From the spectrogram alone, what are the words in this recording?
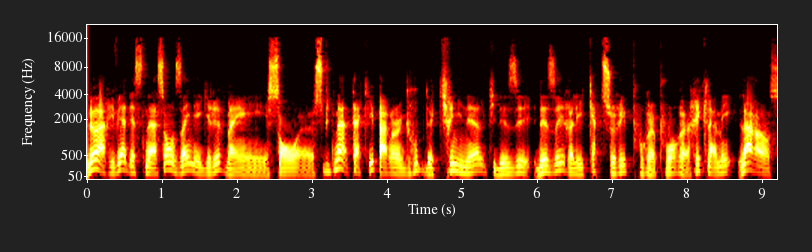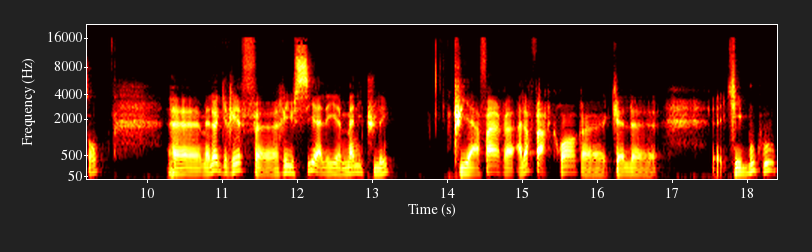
Là, arrivés à destination, Zane et Griff ben, sont euh, subitement attaqués par un groupe de criminels qui désirent, les capturer pour euh, pouvoir euh, réclamer la rançon. mais là, Griff réussit à les manipuler, puis à, faire, à leur faire croire que le, qu'il est beaucoup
